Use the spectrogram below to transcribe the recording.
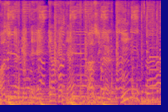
बाजीगर कहते हैं। क्या कहते हैं? बाजीगर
